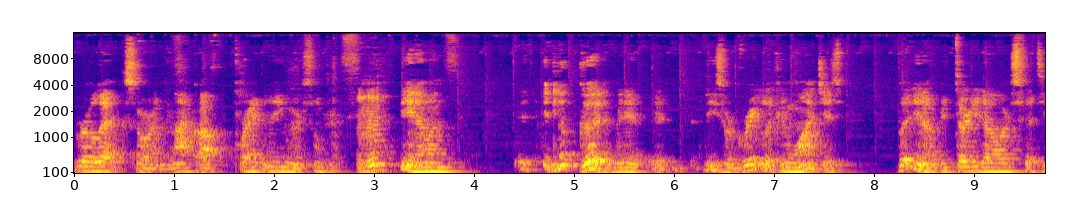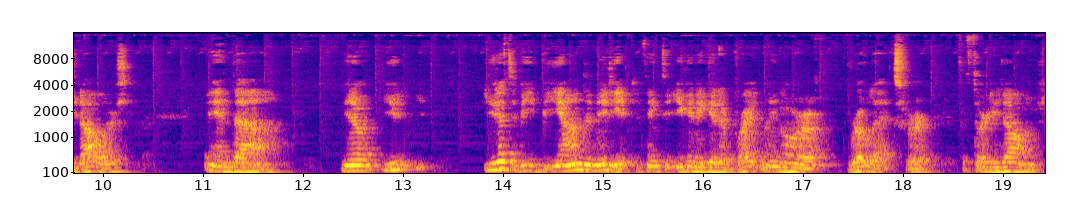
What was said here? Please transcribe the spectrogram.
Rolex or a knockoff Breitling or something. Mm-hmm. You know, and it, it looked good. I mean, it, it, these were great looking watches, but you know, it'd be thirty dollars, fifty dollars, and uh, you know, you you have to be beyond an idiot to think that you're going to get a Breitling or a Rolex for for thirty dollars.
